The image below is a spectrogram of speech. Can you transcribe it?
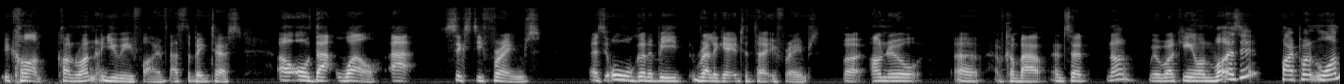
you can't can't run a UE5. That's the big test. Uh, or that well at 60 frames. It's all going to be relegated to 30 frames. But Unreal uh, have come out and said, no, we're working on what is it? 5.1?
